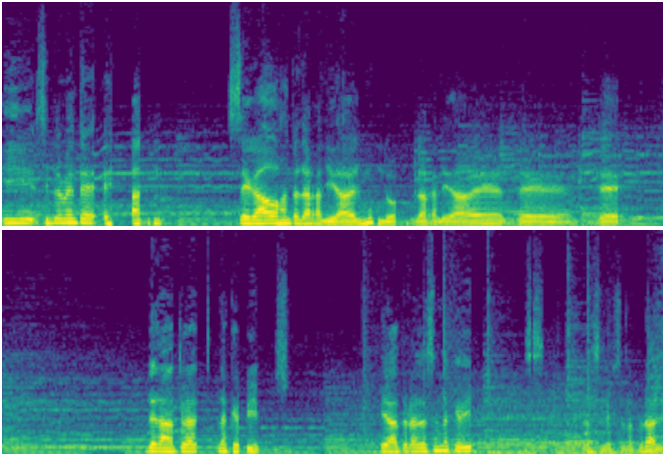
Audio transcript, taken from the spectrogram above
Y simplemente están cegados ante la realidad del mundo, la realidad de, de la naturaleza en la que vivimos. Y la naturaleza en la que vivimos es la selección natural.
